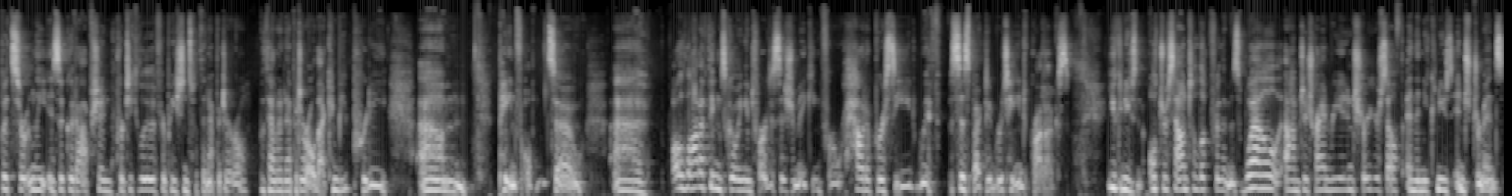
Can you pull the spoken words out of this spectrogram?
but certainly is a good option, particularly for patients with an epidural. Without an epidural, that can be pretty um, painful. So, uh, a lot of things going into our decision making for how to proceed with suspected retained products. You can use an ultrasound to look for them as well um, to try and reinsure yourself, and then you can use instruments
